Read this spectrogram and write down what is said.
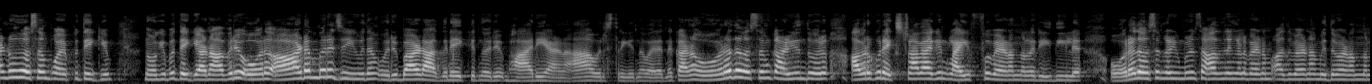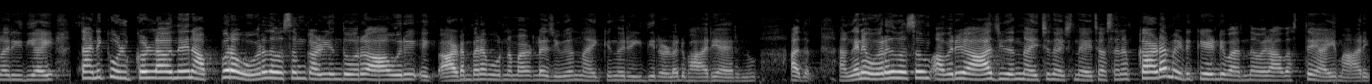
രണ്ടു മൂന്ന് ദിവസം പോയപ്പോഴത്തേക്കും നോക്കിയപ്പോഴത്തേക്കാണ് അവർ ഓരോ ആഡംബര ജീവിതം ഒരുപാട് ആഗ്രഹിക്കുന്ന ഒരു ഭാര്യയാണ് ആ ഒരു സ്ത്രീ എന്ന് പറയുന്നത്. കാരണം ഓരോ ദിവസം കഴിയും തോറും അവർക്കൊരു എക്സ്ട്രാ വാഗൻ ലൈഫ് വേണം എന്നുള്ള രീതിയിൽ ഓരോ ദിവസം കഴിയുമ്പോഴും സാധനങ്ങൾ വേണം അത് വേണം ഇത് വേണം എന്നുള്ള രീതിയായി തനിക്ക് ഉൾക്കൊള്ളാവുന്നതിനപ്പുറം ഓരോ ദിവസം കഴിയും തോറും ആ ഒരു ആഡംബരപൂർണമായിട്ടുള്ള ജീവിതം നയിക്കുന്ന ഒരു രീതിയിലുള്ള ഒരു ഭാര്യയായിരുന്നു അത്. അങ്ങനെ ഓരോ ദിവസവും അവർ ആ ജീവിതം നയിച്ച് നയിച്ച് നയിച്ച് അവസാനം കടമെടുക്കേണ്ടി വന്ന ഒരവസ്ഥയായി മാറി.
